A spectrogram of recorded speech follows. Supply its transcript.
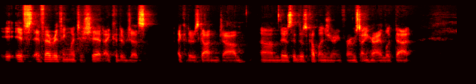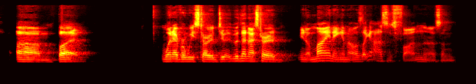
if if everything went to shit, I could have just I could have just gotten a job. Um, there's there's a couple engineering firms down here I looked at. Um, but whenever we started doing, but then I started you know mining, and I was like, ah, this is fun. And so I'm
